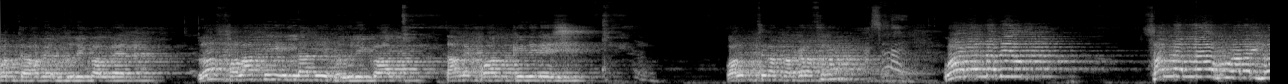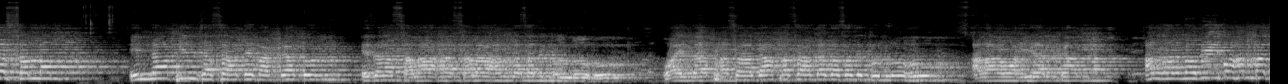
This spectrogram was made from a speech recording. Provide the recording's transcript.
পড়তে হবে হুজুরি কলবেন সলাতি ইল্লাদি হুজুরি কল। তাহলে কল কি জিনিস? কল চেনার দরকার আছে না? সাল্লাল্লাহু আলাইহি ওয়াসাল্লাম, ইন্না ফিল জাসাদে বাকরাতুন ইযা সালাহা সালাহাল জাসাদ কুল্লুহু, ওয়া ইযা ফাসাদা ফাসাদা জাসাদ কুল্লুহু, আলা ওয়াহিয়াল কাল। আল্লাহর নবী মুহাম্মদ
